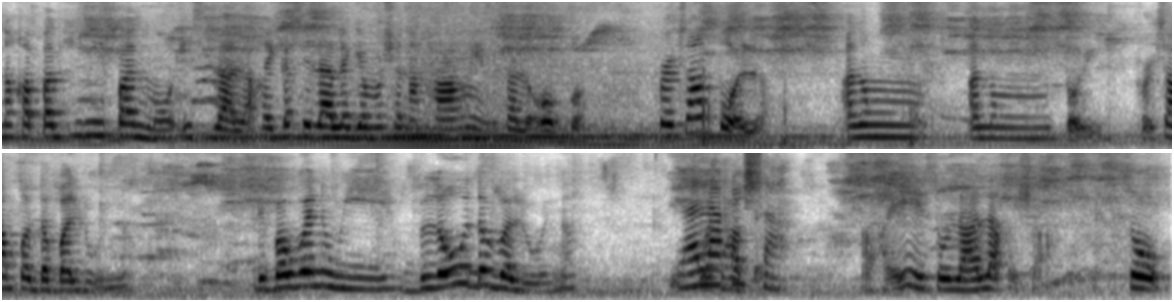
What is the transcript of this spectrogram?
na kapag hinipan mo is lalaki kasi lalagyan mo siya ng hangin sa loob. For example, anong anong toy? For example, the balloon. 'Di ba when we blow the balloon, Lalaki siya. Okay, so lalaki siya. So,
